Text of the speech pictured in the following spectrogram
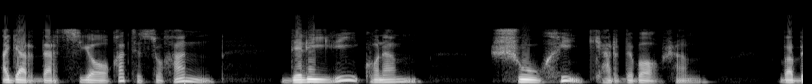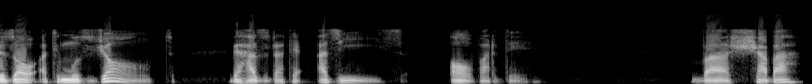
اگر در سیاقت سخن دلیری کنم شوخی کرده باشم و بزاعت مزجات به حضرت عزیز آورده. و شبه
